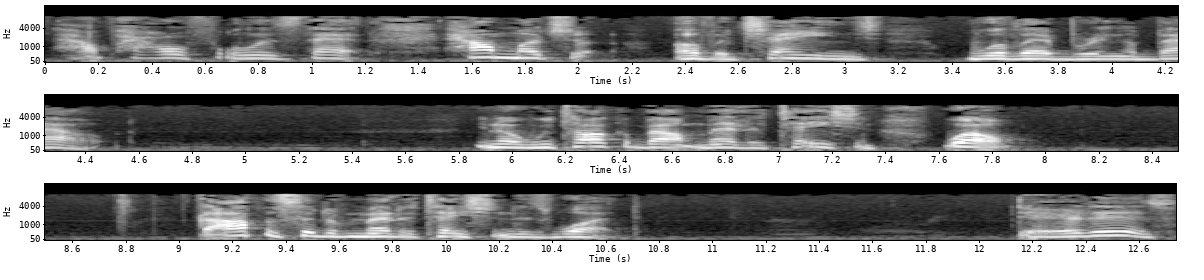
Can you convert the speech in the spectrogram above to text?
How powerful is that? How much of a change will that bring about? You know, we talk about meditation. Well, the opposite of meditation is what? There it is.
